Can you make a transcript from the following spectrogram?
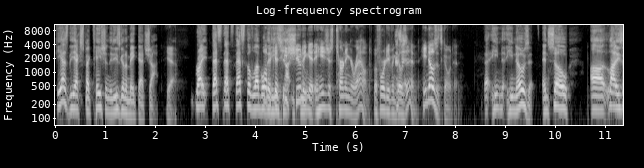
he has the expectation that he's going to make that shot. Yeah right? That's that's that's the level well, that because he's, he's shooting to. it and he's just turning around before it even that's goes it. in. He knows it's going in. That he he knows it, and so uh, a lot of these,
